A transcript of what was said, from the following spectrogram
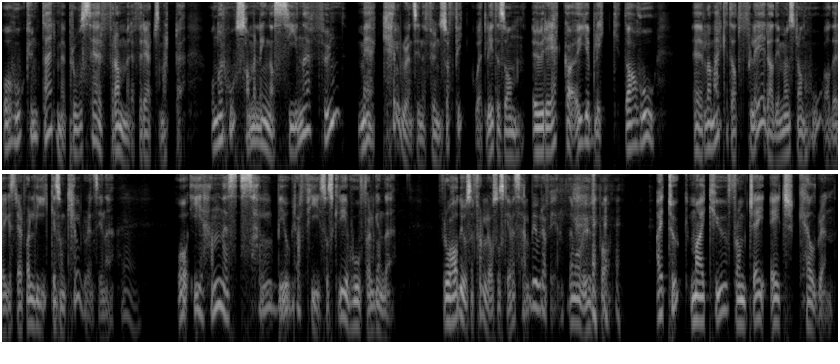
og hun kunne dermed provosere fram referert smerte. Og når hun sammenligna sine funn med Kelgren sine funn, så fikk hun et lite sånn eureka-øyeblikk, da hun eh, la merke til at flere av de mønstrene hun hadde registrert, var like som Kelgren sine. Mm. Og i hennes selvbiografi så skriver hun følgende, for hun hadde jo selvfølgelig også skrevet selvbiografi, det må vi huske på. I took my cue from J.H. Kelgren.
